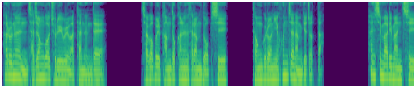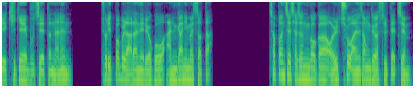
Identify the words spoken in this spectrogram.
하루는 자전거 조립을 맡았는데 작업을 감독하는 사람도 없이 덩그러니 혼자 남겨졌다. 한심하리 많지 기계에 무지했던 나는 조리법을 알아내려고 안간힘을 썼다. 첫 번째 자전거가 얼추 완성되었을 때쯤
